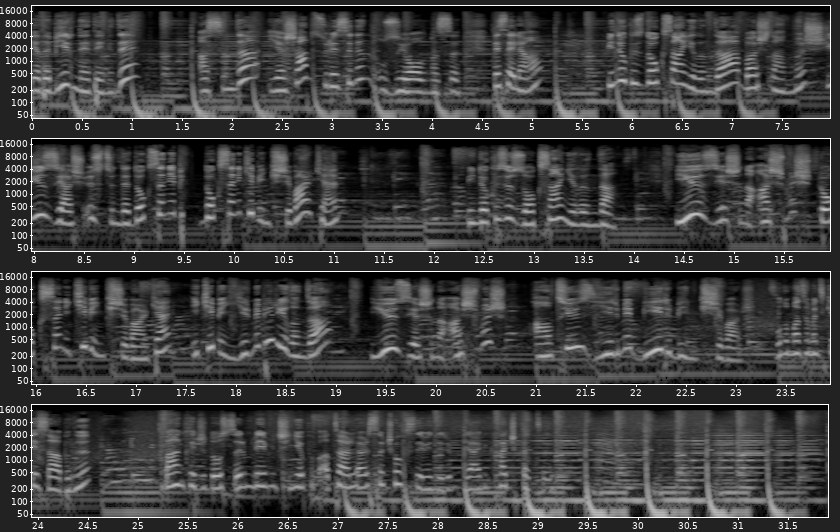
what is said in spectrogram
ya da bir nedeni de aslında yaşam süresinin uzuyor olması. Mesela 1990 yılında başlanmış 100 yaş üstünde 92, 92 bin kişi varken 1990 yılında 100 yaşını aşmış 92 bin kişi varken 2021 yılında 100 yaşını aşmış 621 bin kişi var. Bunu matematik hesabını bankacı dostlarım benim için yapıp atarlarsa çok sevinirim. Yani kaç katı?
